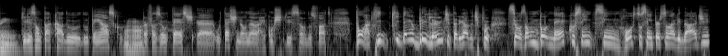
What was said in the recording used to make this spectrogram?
Sim. Que eles vão tacar do, do penhasco Aham. pra fazer o teste. é, o teste não, né? A reconstituição dos fatos. Porra, que, que ideia brilhante, tá ligado? Tipo, você usar um boneco sem, sem rosto, sem personalidade,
